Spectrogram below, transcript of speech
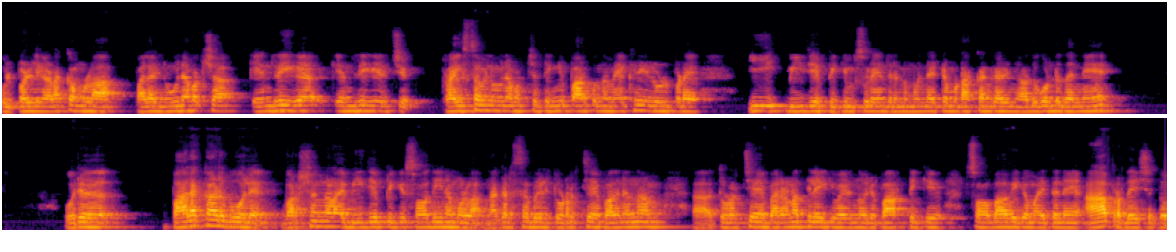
പുൽപ്പള്ളി അടക്കമുള്ള പല ന്യൂനപക്ഷ കേന്ദ്രീക കേന്ദ്രീകരിച്ച് ക്രൈസ്തവ ന്യൂനപക്ഷം തിങ്ങിപ്പാർക്കുന്ന മേഖലയിൽ ഉൾപ്പെടെ ഈ ബി ജെ പിക്കും സുരേന്ദ്രനും മുന്നേറ്റം ഉണ്ടാക്കാൻ കഴിഞ്ഞു. അതുകൊണ്ട് തന്നെ ഒരു പാലക്കാട് പോലെ വർഷങ്ങളായി ബി ജെ പിക്ക് സ്വാധീനമുള്ള നഗരസഭയിൽ തുടർച്ചയായി പതിനൊന്നാം തുടർച്ചയായി ഭരണത്തിലേക്ക് വരുന്ന ഒരു പാർട്ടിക്ക് സ്വാഭാവികമായി തന്നെ ആ പ്രദേശത്ത്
